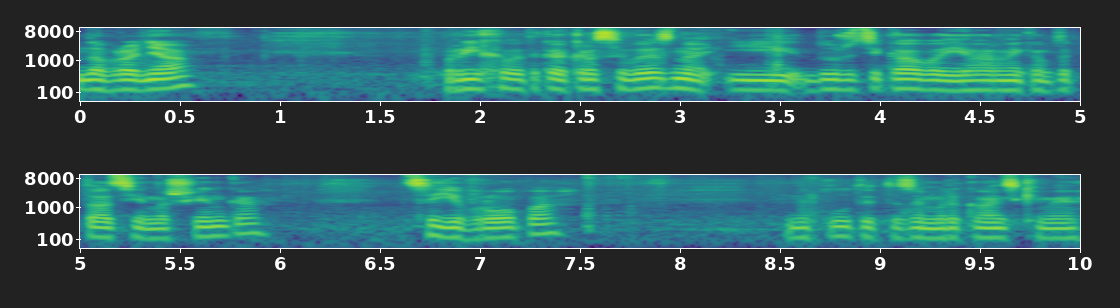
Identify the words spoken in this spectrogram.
Доброго дня. Приїхала така красивезна і дуже цікава і гарної комплектації машинка. Це Європа. Не плутайте з американськими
